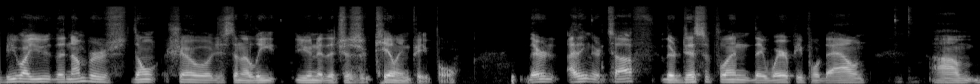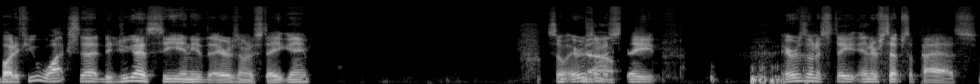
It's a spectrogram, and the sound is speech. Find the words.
BYU, the numbers don't show just an elite unit that's just killing people. They're, I think they're tough. They're disciplined. They wear people down. Um, but if you watch that, did you guys see any of the Arizona State game? So Arizona no. State, Arizona State intercepts a pass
